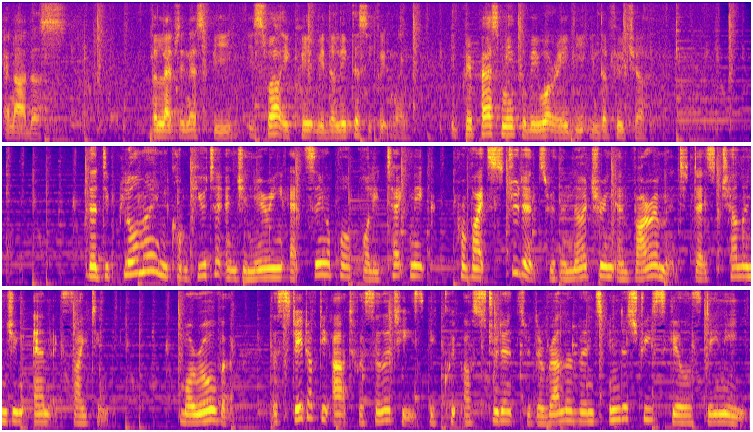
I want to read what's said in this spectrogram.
and others. The labs in SP is well equipped with the latest equipment. It prepares me to be work ready in the future. The Diploma in Computer Engineering at Singapore Polytechnic provides students with a nurturing environment that is challenging and exciting. Moreover, the state-of-the-art facilities equip our students with the relevant industry skills they need.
